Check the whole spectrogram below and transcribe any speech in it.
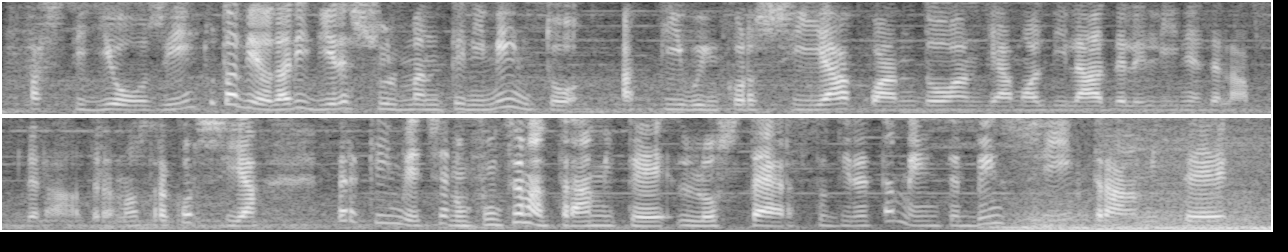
fastidiosi, tuttavia ho da ridire sul mantenimento attivo in corsia quando andiamo al di là delle linee della, della, della, nostra corsia, perché invece non funziona tramite lo sterzo direttamente, bensì tramite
